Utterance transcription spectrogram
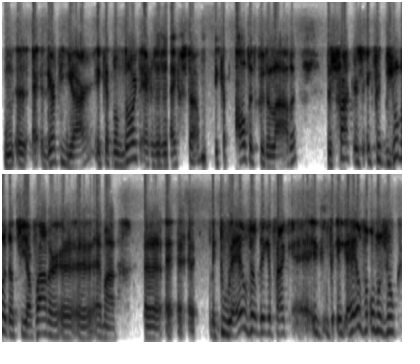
Eh, 13 jaar. Ik heb nog nooit ergens in de rij gestaan. Ik heb altijd kunnen laden. Dus vaak is. Ik vind het bijzonder dat jouw vader, eh, eh, Emma. eh, eh, eh, ik doe heel veel dingen. Vaak, eh, ik, ik- heel veel onderzoek.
